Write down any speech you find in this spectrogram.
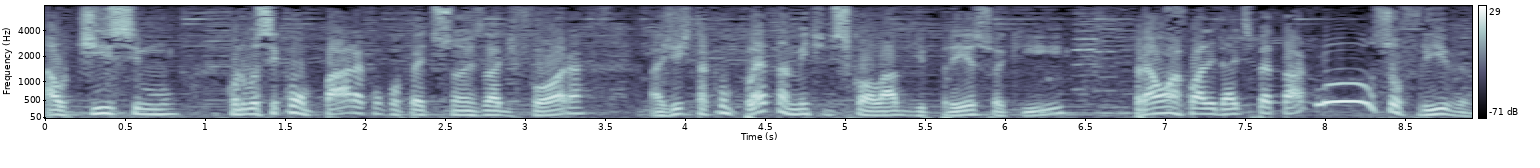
altíssimo. Quando você compara com competições lá de fora, a gente está completamente descolado de preço aqui para uma qualidade de espetáculo sofrível.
